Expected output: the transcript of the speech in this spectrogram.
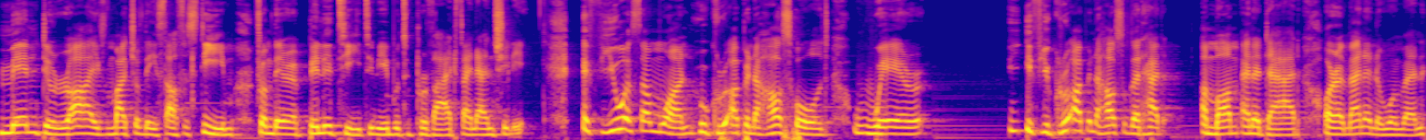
men derive much of their self esteem from their ability to be able to provide financially. If you are someone who grew up in a household where, if you grew up in a household that had a mom and a dad, or a man and a woman,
